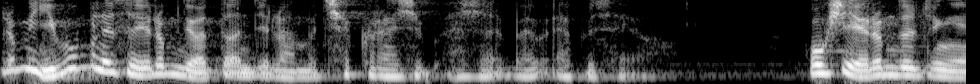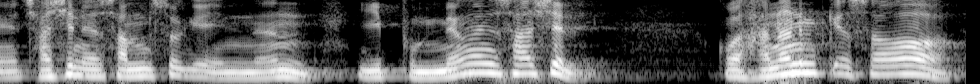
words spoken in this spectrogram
여러분 이 부분에서 여러분들이 어떤지를 한번 체크를 해보세요. 혹시 여러분들 중에 자신의 삶 속에 있는 이 분명한 사실, 곧 하나님께서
